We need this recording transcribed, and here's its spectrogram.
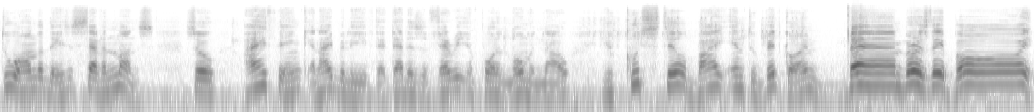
200 days is seven months. So I think and I believe that that is a very important moment now. You could still buy into Bitcoin. Bam! Birthday boy!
